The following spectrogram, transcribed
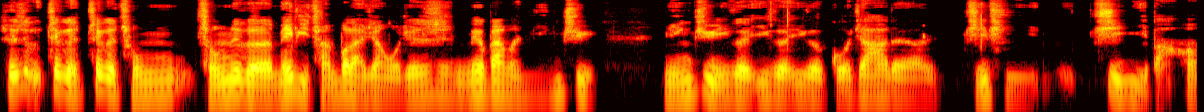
所以这个这个这个从从那个媒体传播来讲，我觉得是没有办法凝聚凝聚一个一个一个国家的集体记忆吧，哈，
